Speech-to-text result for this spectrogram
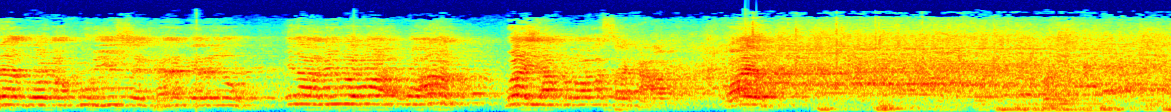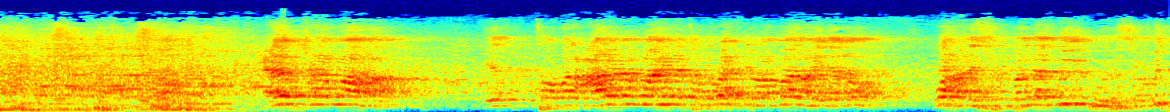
raangoobaan kuur ii sheeg hana garayno ilaa abiba waa waa arag waayo halka looga sara kacaba. Waayo. Ceebkana maaha toban caarana maahina toddoba xildhibaan baan haydano waxaan isballaa gudub buuxiso mid.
